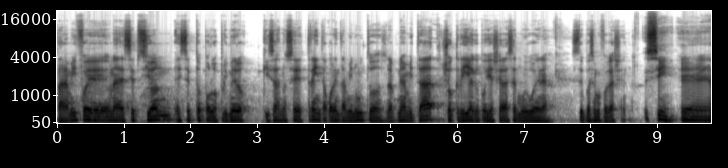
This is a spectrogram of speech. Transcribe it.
Para mí fue una decepción, excepto por los primeros, quizás, no sé, 30, 40 minutos, la primera mitad. Yo creía que podía llegar a ser muy buena. Después se me fue cayendo. Sí, eh,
